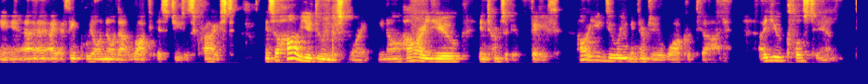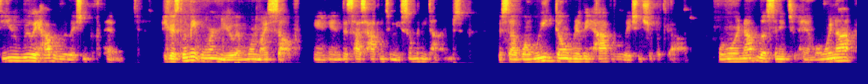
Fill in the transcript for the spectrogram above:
And I, I think we all know that rock is Jesus Christ. And so, how are you doing this morning? You know, how are you in terms of your faith? How are you doing in terms of your walk with God? Are you close to Him? Do you really have a relationship with Him? Because let me warn you and warn myself, and, and this has happened to me so many times, is that when we don't really have a relationship with God, when we're not listening to Him, when we're not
